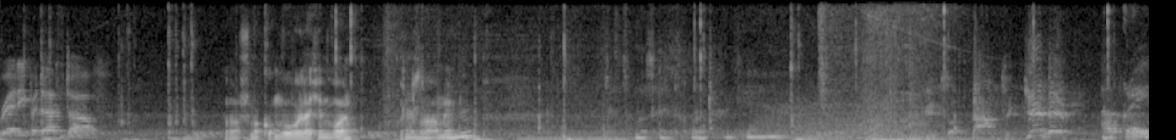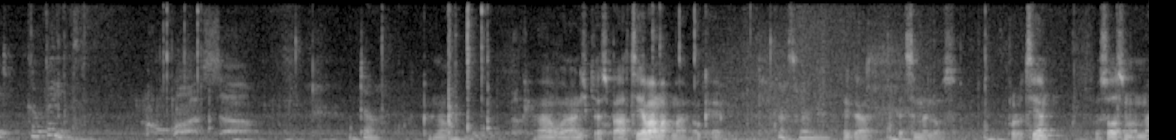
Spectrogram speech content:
Ready for dust off. So, schon mal gucken, wo wir gleich hin wollen. Mit unserer Armee. Mhm. Jetzt muss halt runtergehen. Upgrade complete. Da. Genau. Ja, wollen eigentlich erst bei 80, aber mach mal. Okay. Achso, ja. Egal. Jetzt sind wir los. Produzieren. Ressourcen unten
